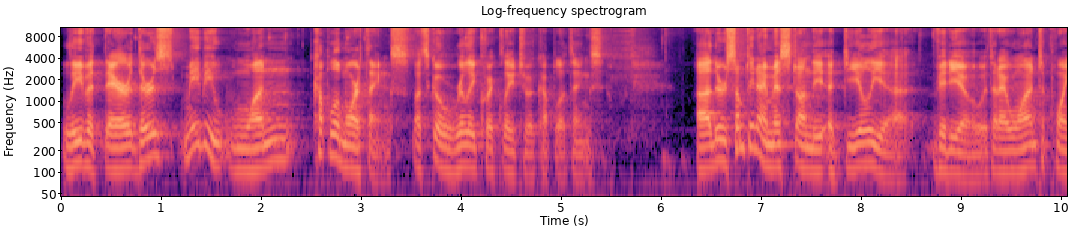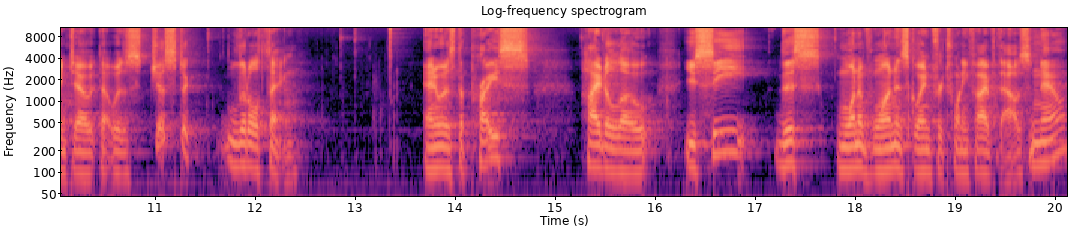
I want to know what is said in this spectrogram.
leave it there. There's maybe one couple of more things. Let's go really quickly to a couple of things. Uh, there's something I missed on the Adelia video that I wanted to point out that was just a little thing. And it was the price high to low. You see, this one of one is going for 25,000 now.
